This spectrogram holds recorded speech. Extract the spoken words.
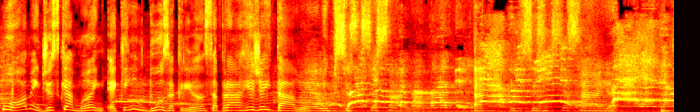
O homem diz que a mãe é quem induz a criança para rejeitá-lo. Ela, eu preciso que você saia, tá? Eu preciso que você saia.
